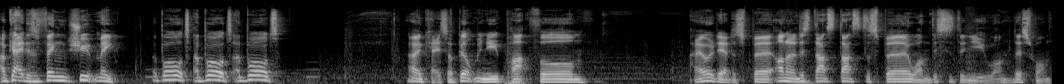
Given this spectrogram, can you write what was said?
Okay, there's a thing, shoot me. Abort, abort, abort. Okay, so I built my new platform. I already had a spur. Oh no, this, that's that's the spur one. This is the new one. This one.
